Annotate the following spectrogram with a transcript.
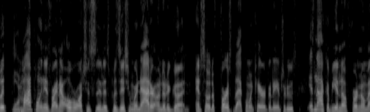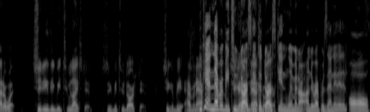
But Yeah. my point is, right now, Overwatch is in this position where now they're under the gun, and so the first black woman character they introduce is not gonna be enough for no matter what. She'd either be too light skinned, she'd be too dark skinned, she could be have an. You can't never be too dark skinned because dark skinned women are underrepresented in all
